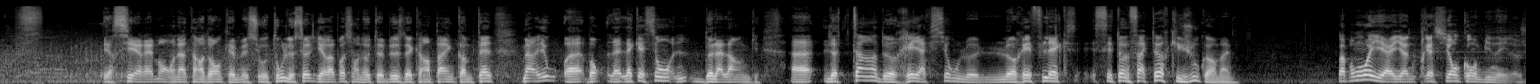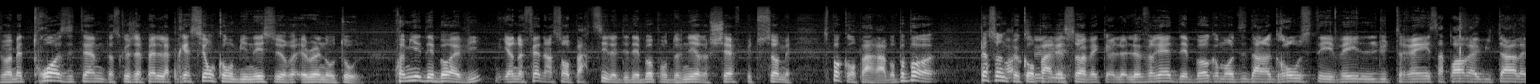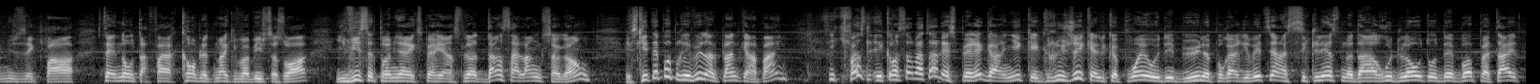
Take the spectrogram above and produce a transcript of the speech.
Merci, Raymond. On attend donc M. Auto, le seul qui n'aura pas son autobus de campagne comme tel. Mario, euh, bon, la, question de la langue, euh, le temps de réaction, le, réflexe, c'est un facteur qui joue quand même. Ben, pour moi, il y, a, une pression combinée. Je vais mettre trois items dans ce que j'appelle la pression combinée sur Aaron O'Toole. Premier débat à vie. Il en a fait dans son parti des débats pour devenir chef et tout ça, mais c'est pas comparable. On peut pas Personne ne peut comparer ça avec le, vrai débat, comme on dit dans grosse TV, le lutrin, ça part à 8 heures, la musique part. C'est une autre affaire complètement qu'il va vivre ce soir. Il vit cette première expérience-là dans sa langue seconde. Et ce qui n'était pas prévu dans le plan de campagne, c'est je pense que les conservateurs espéraient gagner, gruger quelques points au début pour arriver en cyclisme, dans la roue de l'autre, au débat peut-être.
